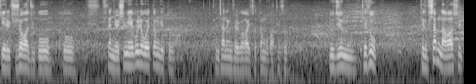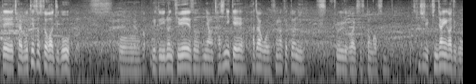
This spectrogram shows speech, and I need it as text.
기회를 주셔가지고 또 최대한 열심히 해보려고 했던 게 또 괜찮은 결과가 있었던 것 같아서 요즘 계속 계속 시합 나갔을 때 잘 못했었어가지고 어, 그래도 이런 기회에서 그냥 자신 있게 하자고 생각했더니 좋은 결과가 있었던 것 같습니다. 사실 긴장해가지고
